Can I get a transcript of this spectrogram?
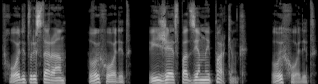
входит в ресторан, выходит, въезжает в подземный паркинг, выходит.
